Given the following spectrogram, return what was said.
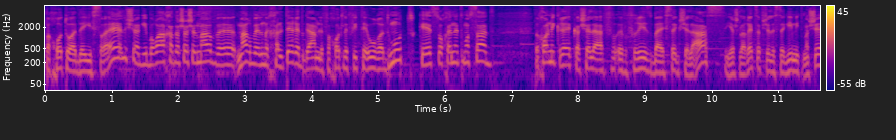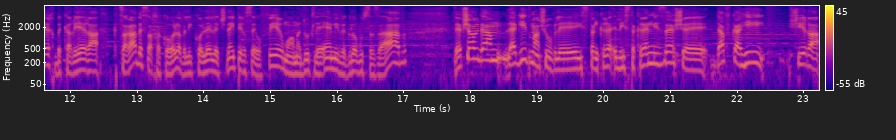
פחות אוהדי ישראל, שהגיבורה החדשה של מרוול, מרוול מחלטרת גם, לפחות לפי תיאור הדמות, כסוכנת מוסד. בכל מקרה, קשה להפריז בהישג של אס, יש לה רצף של הישגים מתמשך, בקריירה קצרה בסך הכל, אבל היא כוללת שני פרסי אופיר, מועמדות לאמי וגלובוס הזהב. ואפשר גם להגיד משהו ולהסתקרן מזה שדווקא היא שירה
